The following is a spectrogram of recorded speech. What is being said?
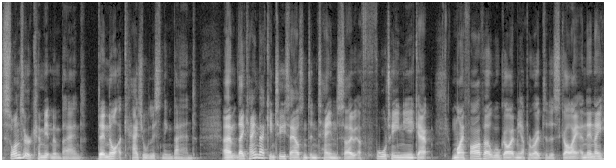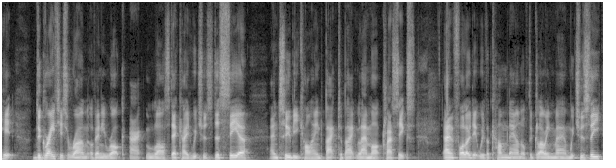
Swans are a commitment band. They're not a casual listening band. Um, they came back in 2010, so a 14 year gap. My father will guide me up a rope to the sky, and then they hit the greatest run of any rock act last decade, which was The Seer and To Be Kind, back to back landmark classics, and followed it with a come down of The Glowing Man, which was the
